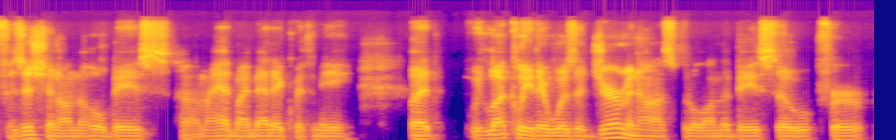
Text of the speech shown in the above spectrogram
physician on the whole base. Um, I had my medic with me, but we, luckily there was a German hospital on the base. So for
